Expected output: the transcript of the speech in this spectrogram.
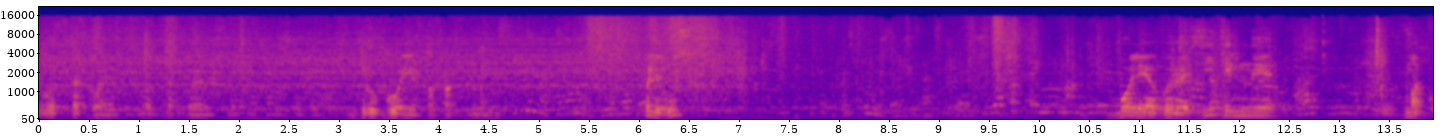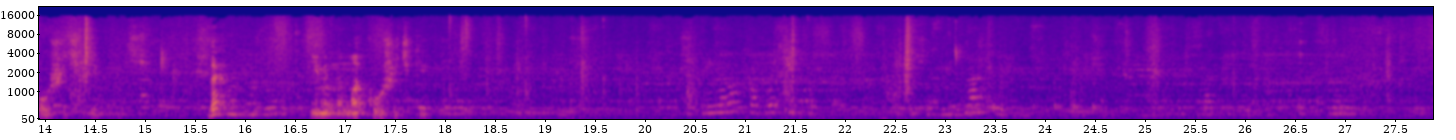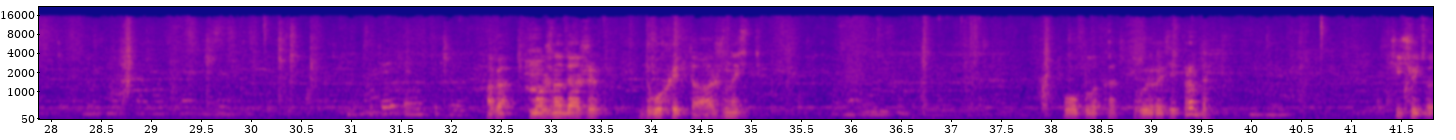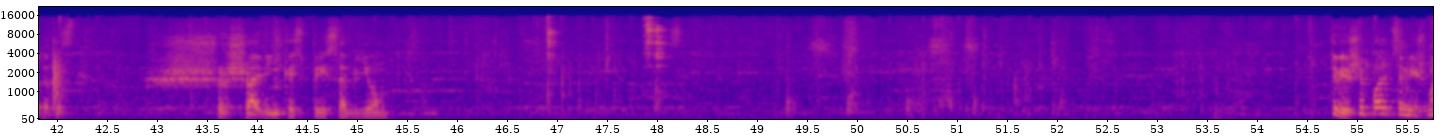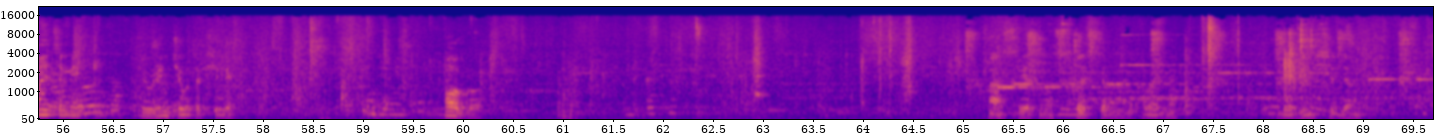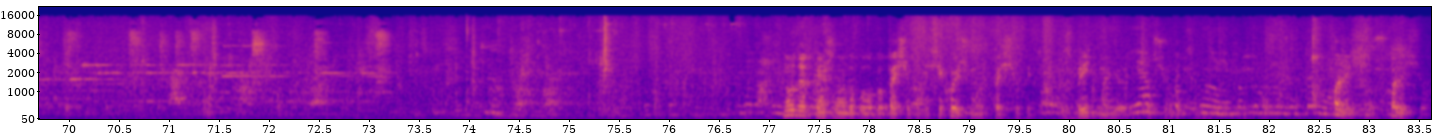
Вот такое, вот такое. Другое по фактуре. Плюс более выразительные макушечки. Да? Именно макушечки. Это. Ага, можно даже двухэтажность облака выразить, правда? Чуть-чуть вот эту шершавенькость присобьем. Ты видишь, и пальцами, и шмальцами, и уже ничего так себе. Ого. А, свет у нас с той стороны. Ладно. Дадим сюда. Ну вот это, конечно, надо было бы пощупать. Если хочешь, можешь пощупать. Сбрить могу Я пощупать. не, я попробую. Полечу, полечу.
